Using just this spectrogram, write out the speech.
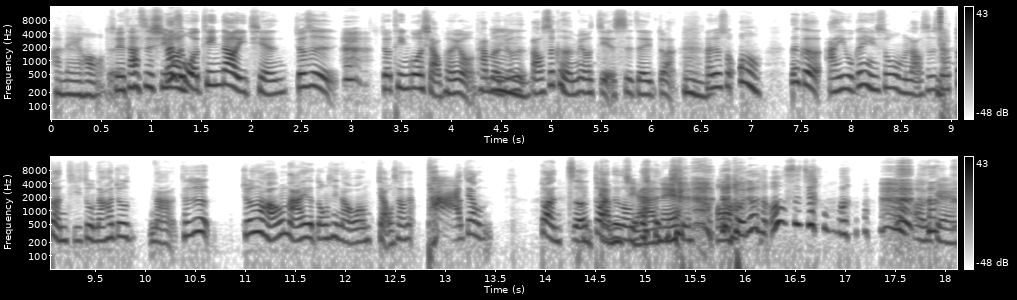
啊，那吼，所以他是希望。但是我听到以前就是就听过小朋友他们就是老师可能没有解释这一段，他就说哦，那个阿姨，我跟你说，我们老师说断机杼，然后他就拿他就。就是好像拿一个东西，然后往脚上这样啪这样断折断那种感觉，哦、我就想哦，是这样吗？OK，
